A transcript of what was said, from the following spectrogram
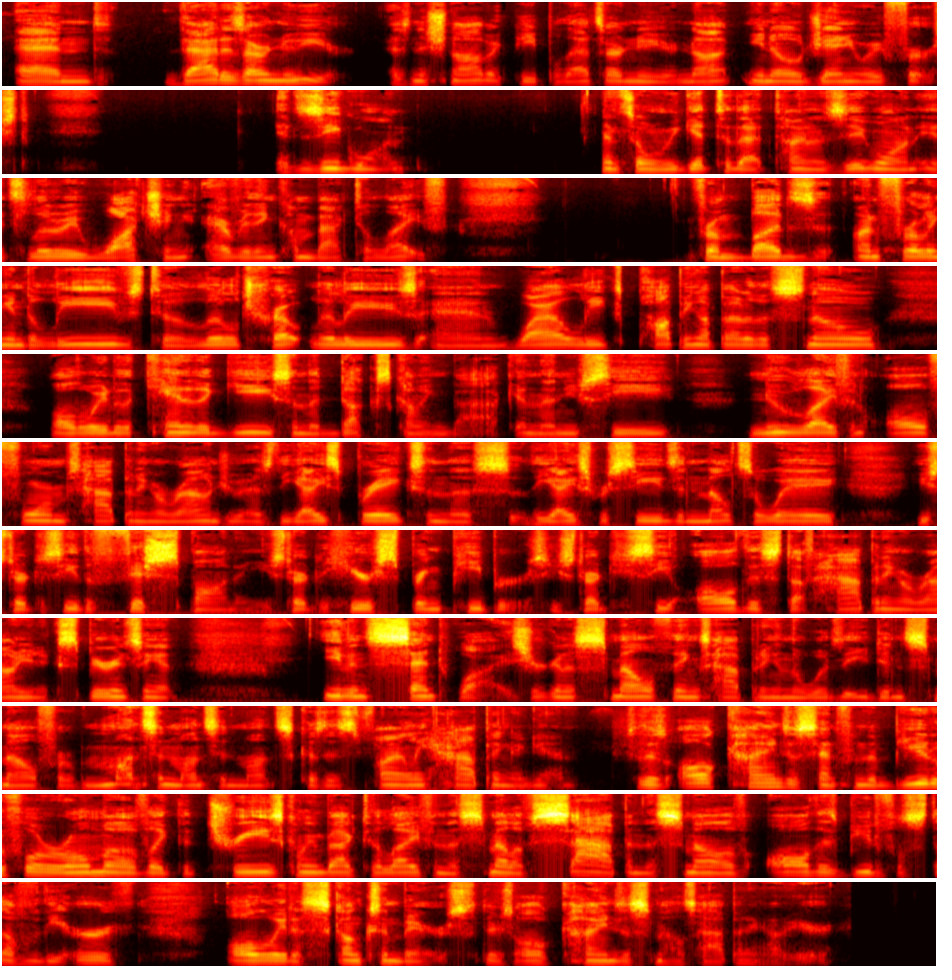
And that is our new year as Anishinaabeg people. That's our new year, not, you know, January 1st. It's Ziigwan. And so when we get to that time of Ziigwan, it's literally watching everything come back to life. From buds unfurling into leaves to little trout lilies and wild leeks popping up out of the snow, all the way to the Canada geese and the ducks coming back. And then you see new life in all forms happening around you as the ice breaks and the the ice recedes and melts away you start to see the fish spawning you start to hear spring peepers you start to see all this stuff happening around you and experiencing it even scent wise you're going to smell things happening in the woods that you didn't smell for months and months and months because it's finally happening again so there's all kinds of scent from the beautiful aroma of like the trees coming back to life and the smell of sap and the smell of all this beautiful stuff of the earth all the way to skunks and bears there's all kinds of smells happening out here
